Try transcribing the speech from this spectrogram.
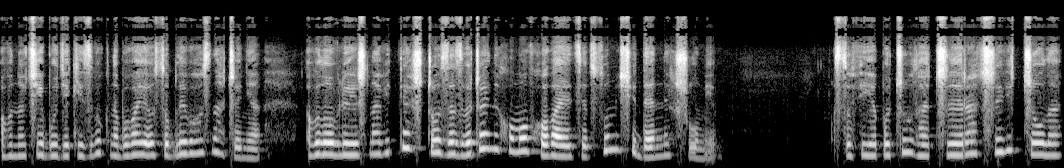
Вночі будь-який звук набуває особливого значення. Виловлюєш навіть те, що за звичайних умов ховається в суміші денних шумів. Софія почула чи радше відчула,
